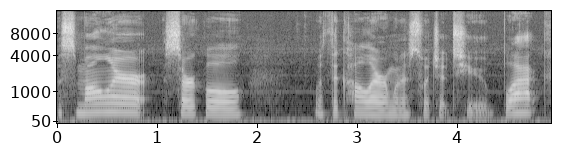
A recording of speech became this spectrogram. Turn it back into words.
a smaller circle with the color, I'm going to switch it to black.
